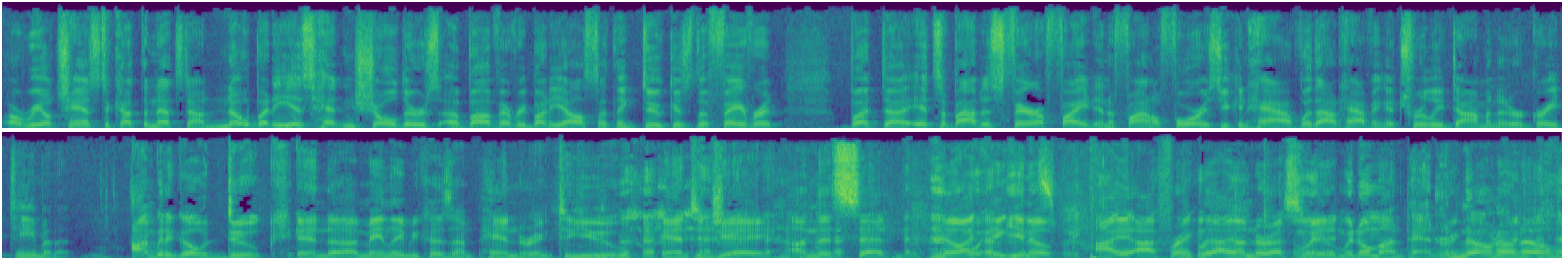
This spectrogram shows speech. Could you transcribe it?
a real chance to cut the nets down. Nobody is head and shoulders above everybody else. I think Duke is the favorite, but uh, it's about as fair a fight in a Final Four as you can have without having a truly dominant or great team in it. I'm going to go with Duke, and uh, mainly because I'm pandering to you and to Jay on this set. No, I think you know. I, I frankly I underestimated. We, we, don't mind pandering. No, no, no,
